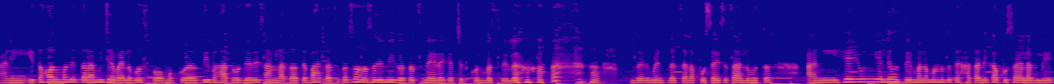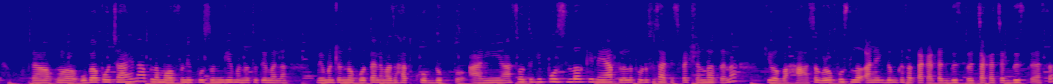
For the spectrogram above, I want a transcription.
आणि इथं हॉलमध्ये तर आम्ही जेवायला बसतो. मग कधी भात वगैरे सांडला तर ते भाताचं तर सहजासहजी निघतच नाही रे का चिटकून बसलेलं. तरी म्हटलं चला पुसायचं चालू होतं. आणि हे येऊन गेले होते. मला म्हणत होते हाताने का पुसायला लागले? त्या उभ्या उभा पोचा आहे ना आपला मॉफने पुसून घे म्हणत होते मला. मी म्हटलं नको त्याने माझा हात खूप दुखतो. आणि असं होतं की पुसलं की नाही आपल्याला थोडंसं सॅटिस्फॅक्शन राहतं ना की बाबा हा सगळं पुसलं आणि एकदम कसं टकाटक दिसतं चकाचक दिसतंय असं.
